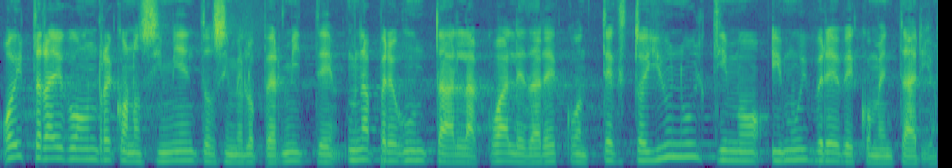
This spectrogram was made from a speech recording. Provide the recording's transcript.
Hoy traigo un reconocimiento, si me lo permite, una pregunta a la cual le daré contexto y un último y muy breve comentario.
